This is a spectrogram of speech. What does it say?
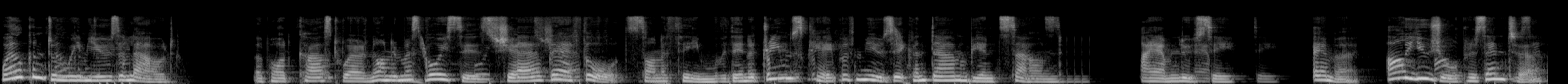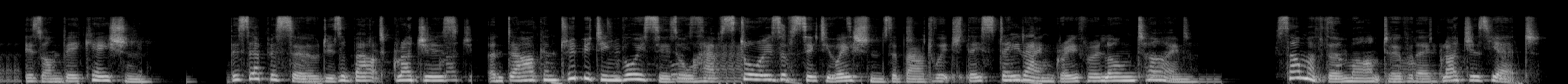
Welcome to We Muse Aloud, a podcast where anonymous voices share their thoughts on a theme within a dreamscape of music and ambient sound. I am Lucy. Emma, our usual presenter, is on vacation. This episode is about grudges, and our contributing voices all have stories of situations about which they stayed angry for a long time. Some of them aren't over their grudges yet.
